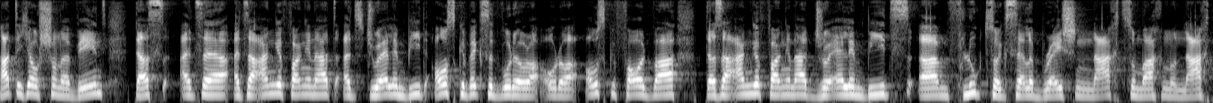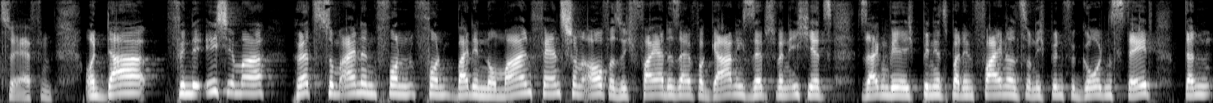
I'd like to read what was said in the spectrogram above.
hatte ich auch schon erwähnt, dass als er, als er angefangen hat, als Joel Embiid ausgewechselt wurde oder, oder ausgefault war, dass er angefangen hat, Joel Embiids ähm, Flugzeug-Celebration nachzumachen und nachzuäffen. Und da finde ich immer, hört es zum einen von, von bei den normalen Fans schon auf. Also ich feiere das einfach gar nicht. Selbst wenn ich jetzt, sagen wir, ich bin jetzt bei den Finals und ich bin für Golden State, dann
